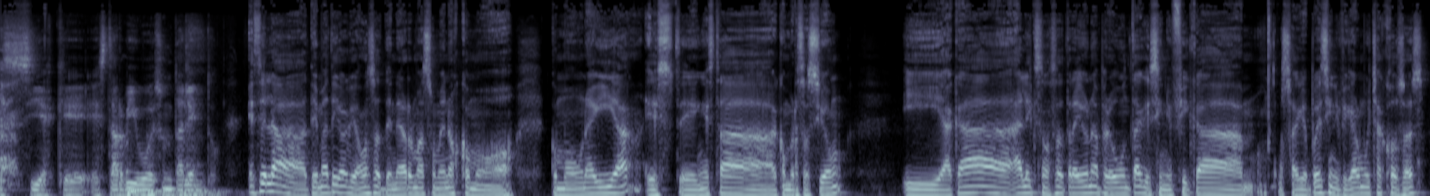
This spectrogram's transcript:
es si es que estar vivo es un talento. Esa es la temática que vamos a tener más o menos como, como una guía este, en esta conversación. Y acá Alex nos ha traído una pregunta que significa, o sea, que puede significar muchas cosas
